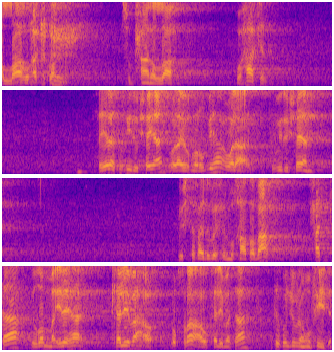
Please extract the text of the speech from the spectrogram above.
الله أكبر. سبحان الله. وهكذا. فهي لا تفيد شيئا ولا يؤمر بها ولا تفيد شيئا يستفاد به في المخاطبات حتى يضم إليها كلمة أخرى أو كلمتان فتكون جملة مفيدة.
